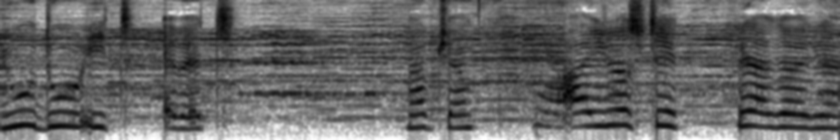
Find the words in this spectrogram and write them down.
You do it. Evet. Ne yapacağım? I just bir dakika.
